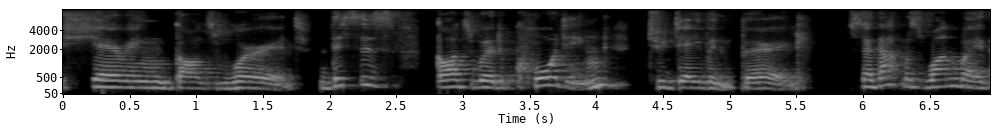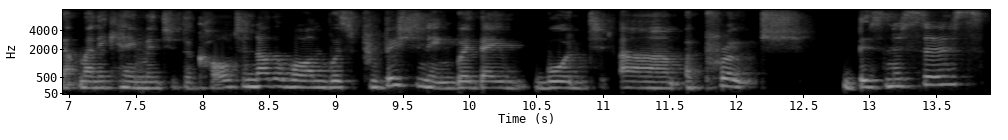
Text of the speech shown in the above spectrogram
sharing God's word. This is God's word according to David Berg. So that was one way that money came into the cult. Another one was provisioning, where they would um, approach businesses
